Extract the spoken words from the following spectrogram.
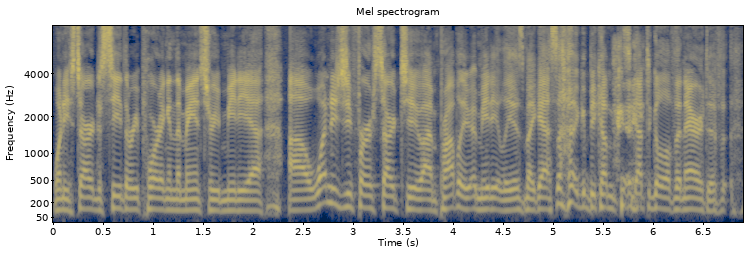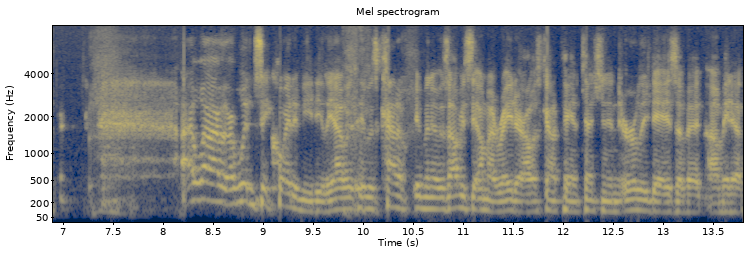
when you started to see the reporting in the mainstream media. Uh, when did you first start to, I'm probably immediately, is my guess, become skeptical of the narrative? I, well, I, wouldn't say quite immediately. I was, it was kind of, I mean, it was obviously on my radar. I was kind of paying attention in the early days of it. I mean, uh,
